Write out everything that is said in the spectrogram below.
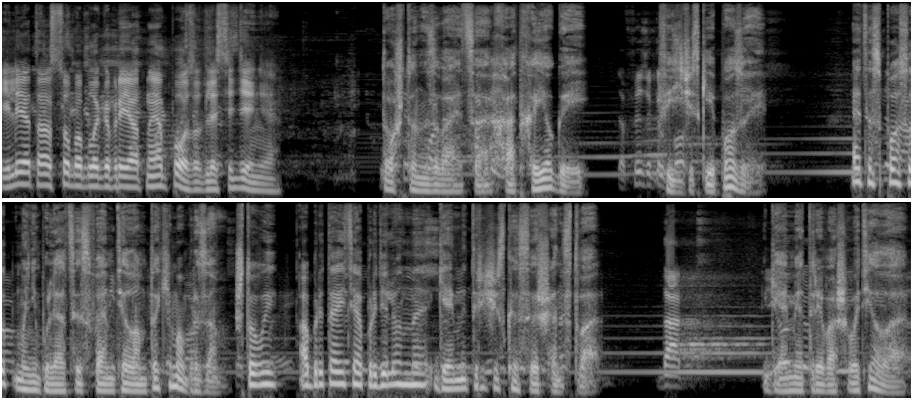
Или это особо благоприятная поза для сидения? То, что называется хатха-йогой, физические позы, это способ манипуляции своим телом таким образом, что вы обретаете определенное геометрическое совершенство. Геометрия вашего тела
